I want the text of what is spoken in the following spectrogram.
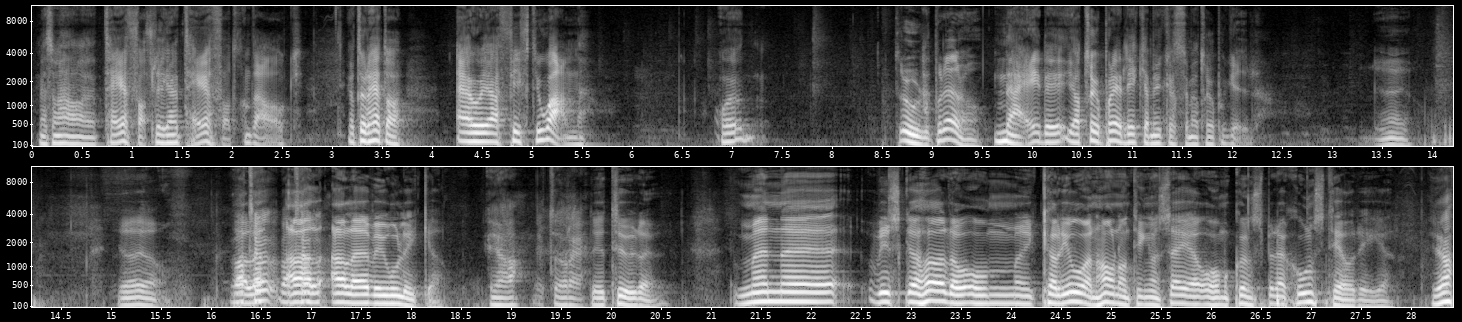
med sådana här tefat, flygande tefat och sånt där. Och jag tror det heter Area 51. Och Tror du på det då? nej, det, jag tror på det lika mycket som jag tror på Gud. Ja, ja. ja, ja. Alla, tror- vad all, tror- alla är vi olika. Ja, det är tur det. Det är tur det. Men eh, vi ska höra om Karl Johan har någonting att säga om konspirationsteorier. Ja.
